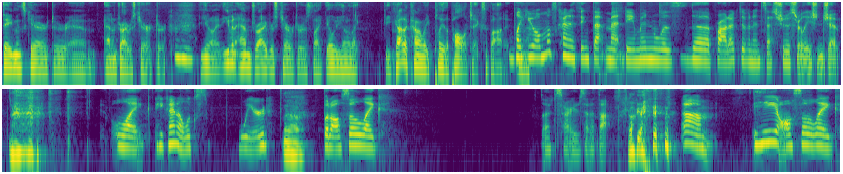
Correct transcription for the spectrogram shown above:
Damon's character and Adam Driver's character. You know, and even Adam Driver's character is like, yo, you gotta like, you gotta kind of like play the politics about it. like know? you almost kind of think that Matt Damon was the product of an incestuous relationship. like he kind of looks weird, Uh, but also like. I'm sorry, I just had a thought. okay. um, He also like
